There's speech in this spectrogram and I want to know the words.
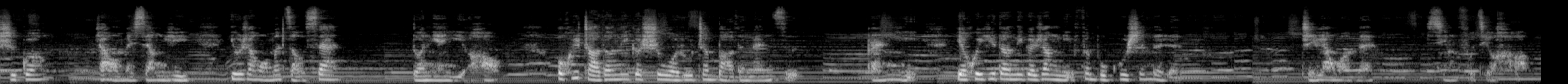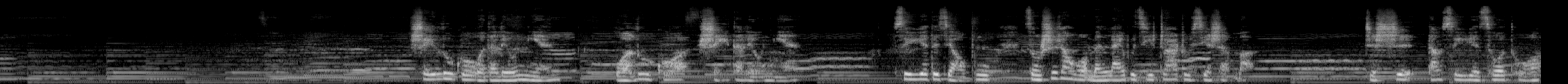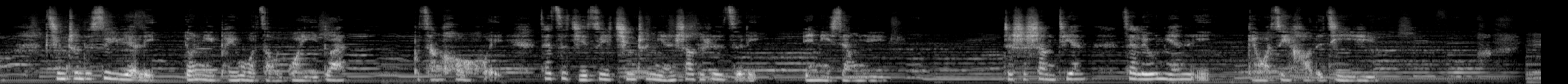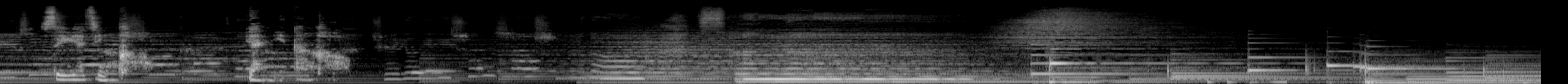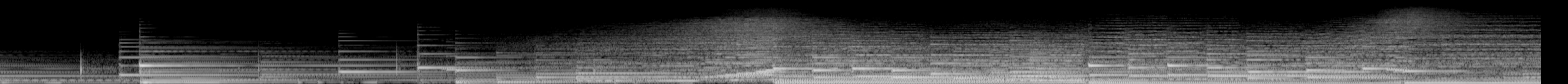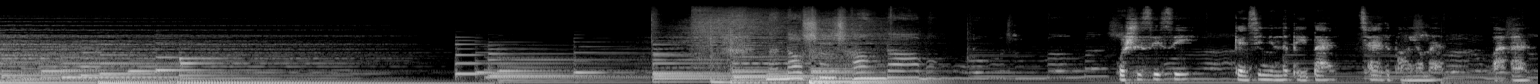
时光让我们相遇，又让我们走散。多年以后，我会找到那个视我如珍宝的男子，而你也会遇到那个让你奋不顾身的人。只愿我们幸福就好。谁路过我的流年？我路过谁的流年？岁月的脚步总是让我们来不及抓住些什么。只是当岁月蹉跎，青春的岁月里有你陪我走过一段，不曾后悔在自己最青春年少的日子里与你相遇。这是上天在流年里给我最好的际遇。岁月静好，愿你安好。灿烂。我是 C C，感谢您的陪伴，亲爱的朋友们，晚安。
